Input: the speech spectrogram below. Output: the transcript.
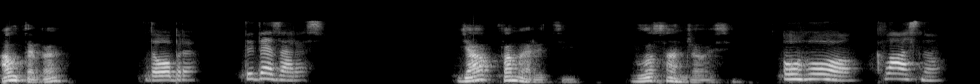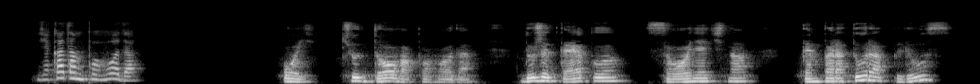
А у тебе? Добре. Ти де зараз? Я в Америці, в Лос-Анджелесі. Ого, класно. Яка там погода? Ой, чудова погода. Дуже тепло, сонячно, температура плюс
